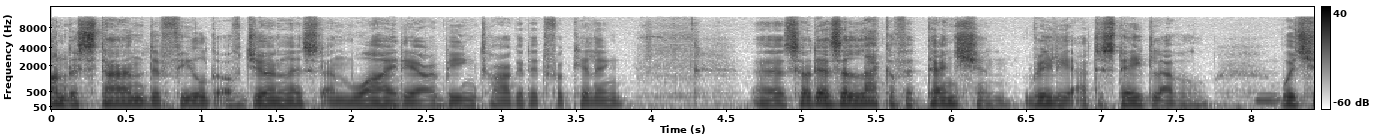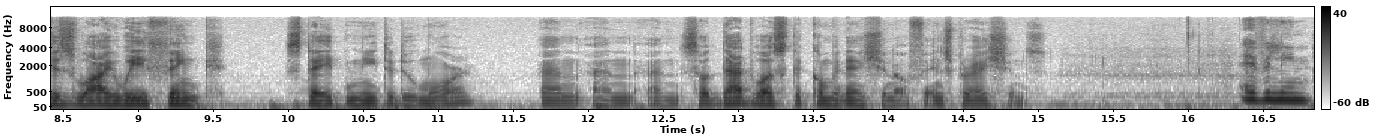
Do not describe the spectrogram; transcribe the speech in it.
understand the field of journalists and why they are being targeted for killing. Uh, so there's a lack of attention really at the state level, mm. which is why we think state need to do more. And, and, and so that was the combination of inspirations. Evelien,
